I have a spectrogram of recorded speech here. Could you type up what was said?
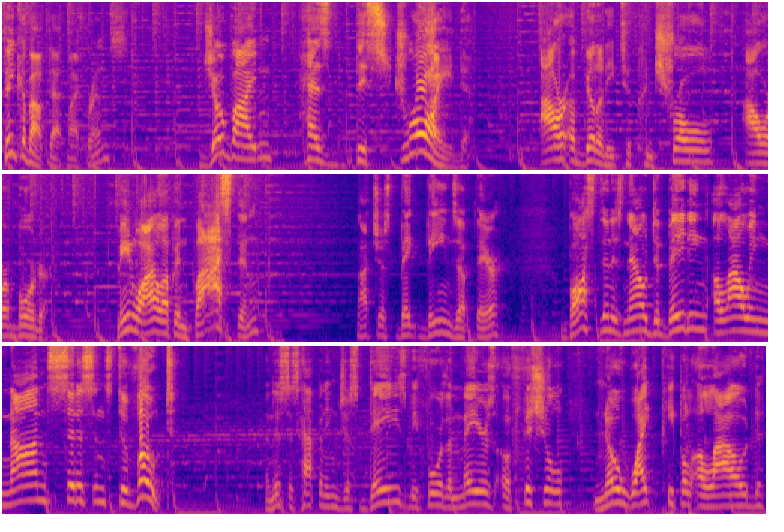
Think about that, my friends. Joe Biden has destroyed our ability to control our border. Meanwhile, up in Boston, not just baked beans up there, Boston is now debating allowing non citizens to vote. And this is happening just days before the mayor's official No White People Allowed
